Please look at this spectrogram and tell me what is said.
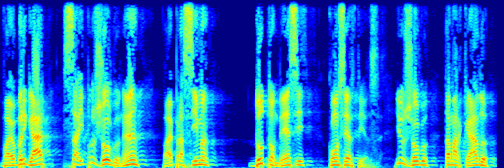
vai obrigar sair para o jogo, né? Vai para cima do Tombense, com certeza. E o jogo está marcado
